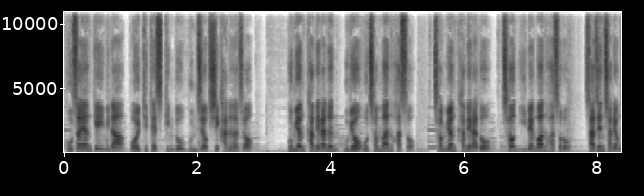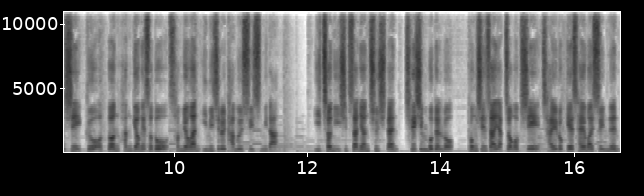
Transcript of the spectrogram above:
고사양 게임이나 멀티태스킹도 문제없이 가능하죠. 후면 카메라는 무려 5천만 화소, 전면 카메라도 1200만 화소로 사진 촬영 시 그 어떤 환경에서도 선명한 이미지를 담을 수 있습니다. 2024년 출시된 최신 모델로 통신사 약정 없이 자유롭게 사용할 수 있는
